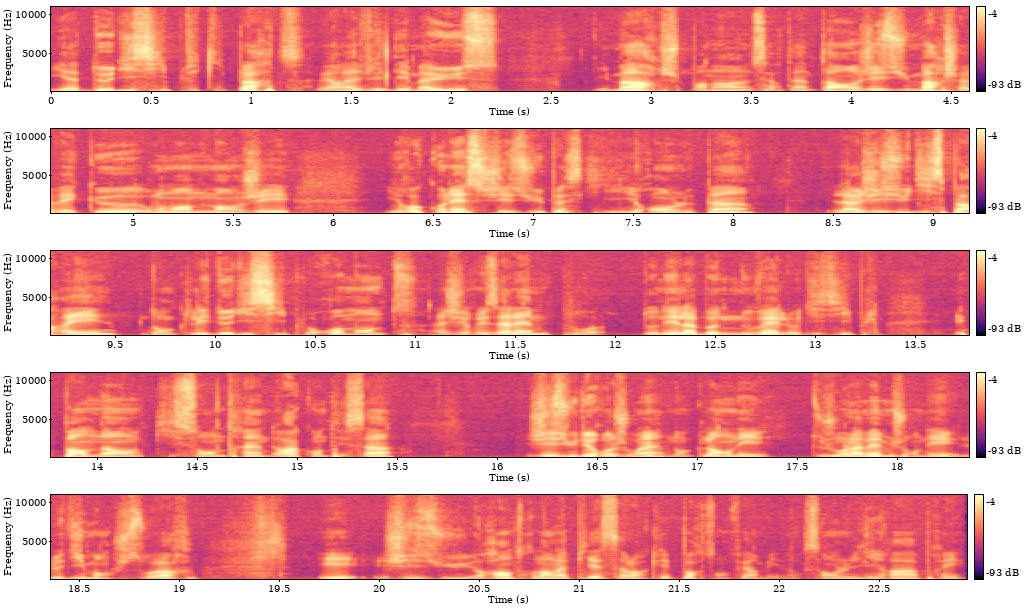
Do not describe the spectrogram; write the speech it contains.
il y a deux disciples qui partent vers la ville d'Emmaüs, ils marchent pendant un certain temps, Jésus marche avec eux, au moment de manger, ils reconnaissent Jésus parce qu'ils rendent le pain, là Jésus disparaît, donc les deux disciples remontent à Jérusalem pour donner la bonne nouvelle aux disciples, et pendant qu'ils sont en train de raconter ça, Jésus les rejoint, donc là on est toujours la même journée, le dimanche soir, et Jésus rentre dans la pièce alors que les portes sont fermées. Donc ça, on le lira après.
